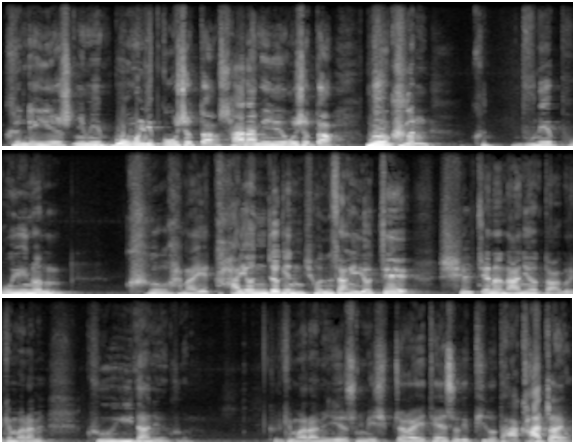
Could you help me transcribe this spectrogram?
그런데 예수님이 몸을 입고 오셨다, 사람이 오셨다, 뭐 그건 그 눈에 보이는 그 하나의 가연적인 현상이었지 실제는 아니었다. 그렇게 말하면 그 이단이에요. 그건. 그렇게 말하면 예수님이 십자가의 대속의 피도 다 가짜요.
